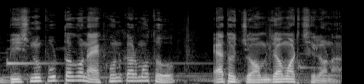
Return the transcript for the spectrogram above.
বিষ্ণুপুর তখন এখনকার মতো এত জমজমাট ছিল না।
